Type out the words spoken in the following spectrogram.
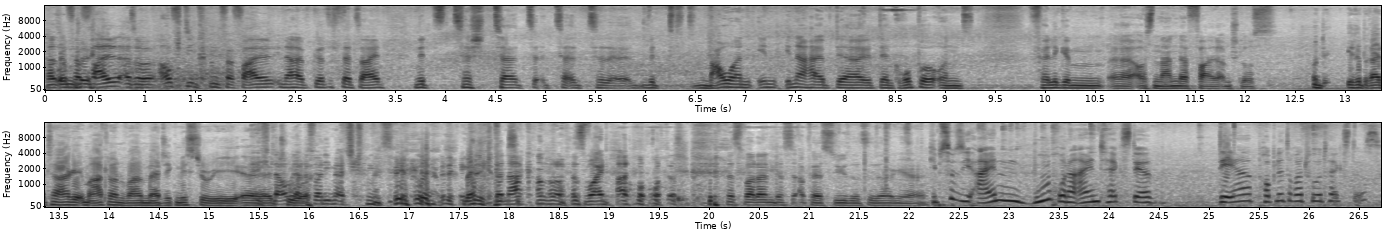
Also Und, äh, Verfall, also Aufstieg und Verfall innerhalb kürzester Zeit mit, zer, zer, zer, zer, mit Mauern in, innerhalb der, der Gruppe und völligem äh, Auseinanderfall am Schluss. Und ihre drei Tage im Adlon waren Magic Mystery äh, Ich glaube, Tour. ja, das war die Magic Mystery. Magic Danach kam noch das White Album das, das war dann das Aperçu sozusagen. Ja. Gibt es für Sie ein Buch oder einen Text, der der Popliteraturtext ist?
